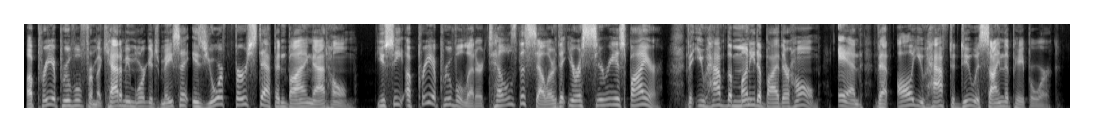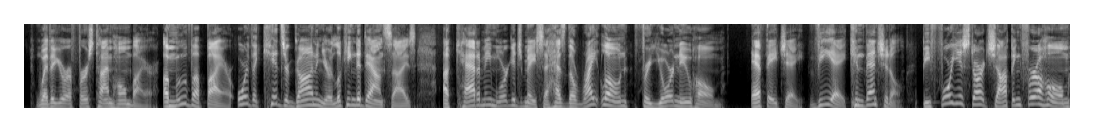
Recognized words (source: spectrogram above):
A pre approval from Academy Mortgage Mesa is your first step in buying that home. You see, a pre approval letter tells the seller that you're a serious buyer, that you have the money to buy their home, and that all you have to do is sign the paperwork. Whether you're a first time homebuyer, a move up buyer, or the kids are gone and you're looking to downsize, Academy Mortgage Mesa has the right loan for your new home. FHA, VA, conventional. Before you start shopping for a home,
